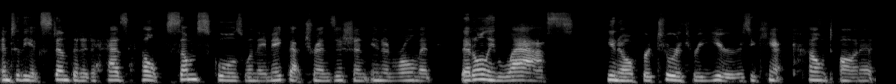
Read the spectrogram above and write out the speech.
And to the extent that it has helped some schools when they make that transition in enrollment, that only lasts, you know, for two or three years. You can't count on it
